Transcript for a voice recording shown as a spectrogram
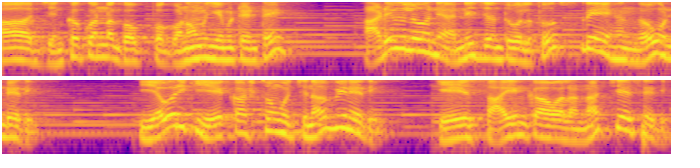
ఆ జింకకున్న గొప్ప గుణం ఏమిటంటే అడవిలోని అన్ని జంతువులతో స్నేహంగా ఉండేది. ఎవరికి ఏ కష్టం వచ్చినా వినేది. ఏ సాయం కావాలన్నా చేసేది.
